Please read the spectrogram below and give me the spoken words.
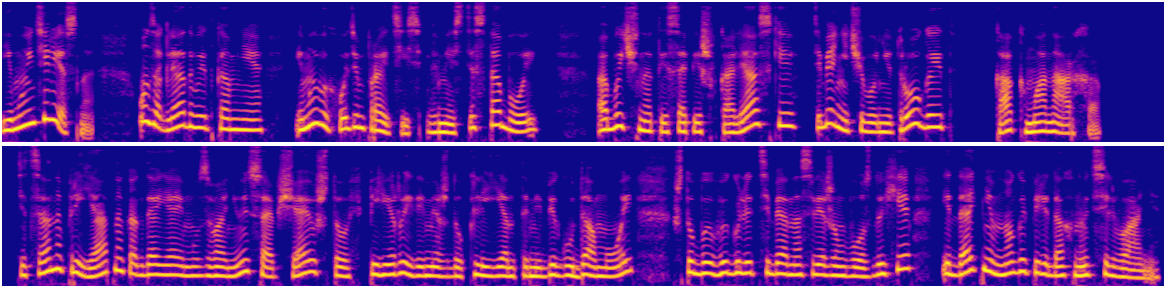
Ему интересно. Он заглядывает ко мне, и мы выходим пройтись вместе с тобой. Обычно ты сопишь в коляске, тебя ничего не трогает, как монарха. Тициана приятно, когда я ему звоню и сообщаю, что в перерыве между клиентами бегу домой, чтобы выгулять тебя на свежем воздухе и дать немного передохнуть Сильване.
